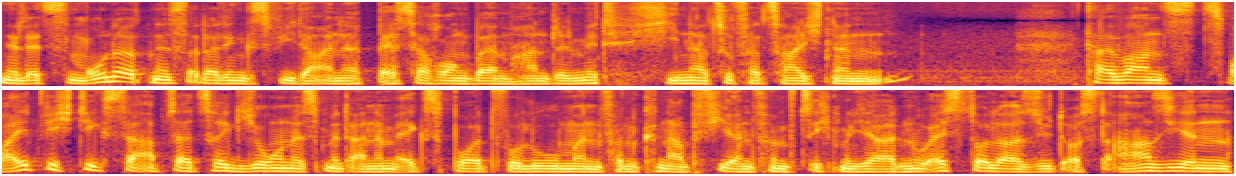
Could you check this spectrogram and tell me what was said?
In den letzten Monaten ist allerdings wieder eine Besserung beim Handel mit China zu verzeichnen. Taiwans zweitwichtigste Absatzregion ist mit einem Exportvolumen von knapp 54 Milliarden US-Dollar Südostasien.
